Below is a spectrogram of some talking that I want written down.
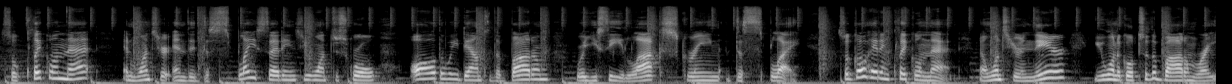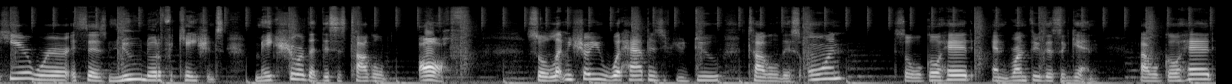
So click on that and once you're in the display settings, you want to scroll all the way down to the bottom where you see lock screen display. So go ahead and click on that. Now, once you're in there, you want to go to the bottom right here where it says new notifications. Make sure that this is toggled off. So let me show you what happens if you do toggle this on. So we'll go ahead and run through this again. I will go ahead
